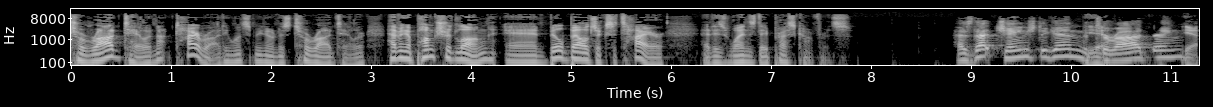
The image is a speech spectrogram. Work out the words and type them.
Tyrod Taylor, not Tyrod, he wants to be known as Tyrod Taylor, having a punctured lung, and Bill Belichick's attire at his Wednesday press conference. Has that changed again, the yeah. Tyrod thing? Yeah.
